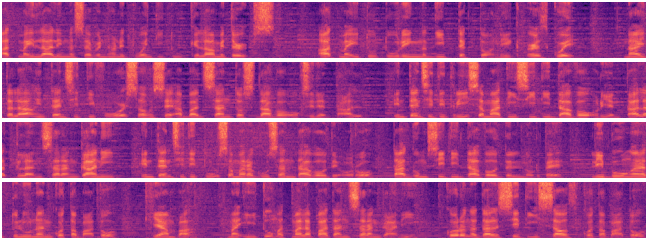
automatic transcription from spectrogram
at may lalim na 722 kilometers at may ituturing na deep tectonic earthquake. Naitala ang Intensity 4 sa Jose Abad Santos, Davao Occidental, Intensity 3 sa Mati City, Davao Oriental at Glan, Sarangani, Intensity 2 sa Maragusan, Davao de Oro, Tagum City, Davao del Norte, Libungan at Tulunan, Cotabato, Kiamba, Maitum at Malapatan, Sarangani, Coronadal City, South Cotabato,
